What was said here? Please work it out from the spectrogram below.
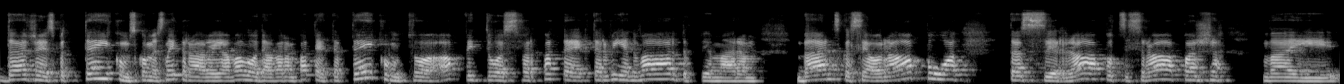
Dažreiz pat teikums, ko mēs literārajā valodā varam pateikt ar teikumu, to apvidos var pateikt ar vienu vārdu. Piemēram, bērns, kas jau rāpo, tas ir rāpucis, rāpaža, vai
